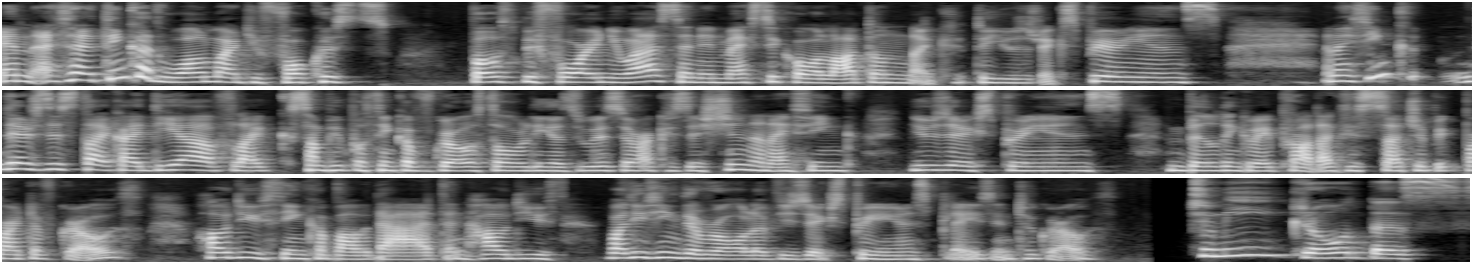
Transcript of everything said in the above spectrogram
And I think at Walmart, you focused both before in US and in Mexico a lot on like the user experience. And I think there's this like idea of like some people think of growth only as user acquisition. And I think user experience and building great product is such a big part of growth. How do you think about that? And how do you, what do you think the role of user experience plays into growth? To me, growth is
